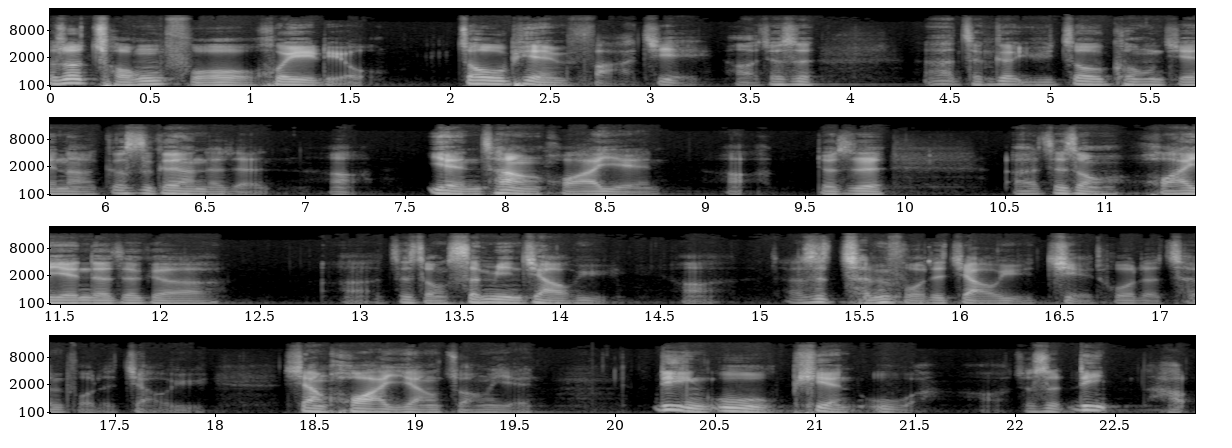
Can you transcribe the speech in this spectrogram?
他说：“从佛汇流，周遍法界啊，就是啊，整个宇宙空间啊，各式各样的人啊，演唱华严啊，就是呃、啊，这种华严的这个呃，这种生命教育啊，而是成佛的教育，解脱的成佛的教育，像花一样庄严，令物遍物啊。”就是令好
